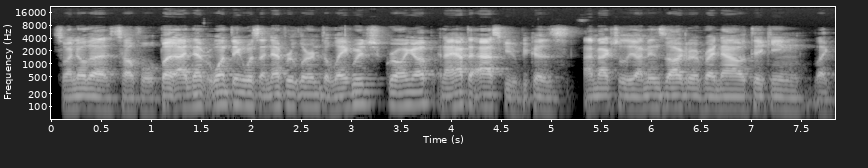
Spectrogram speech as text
So I know that's helpful. But I never one thing was I never learned the language growing up, and I have to ask you because I'm actually I'm in Zagreb right now taking like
